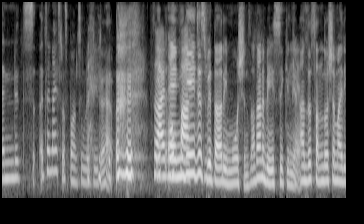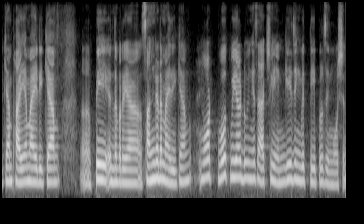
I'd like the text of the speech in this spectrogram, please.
and it's it's a nice responsibility to have. So I hope engages with our emotions അതാണ് ബേസിക്കലി അത് സന്തോഷമായിരിക്കാം ഭയമായിരിക്കാം പേ എന്താ പറയുക സങ്കടമായിരിക്കാം. What work we are doing is actually engaging with people's emotion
